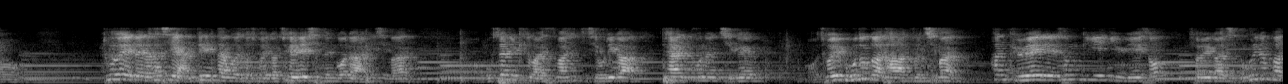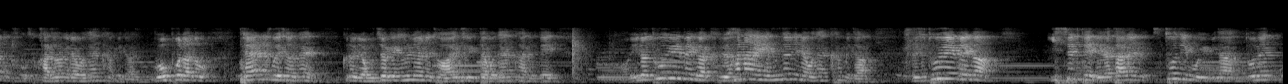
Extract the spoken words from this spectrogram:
어, 토요 예배를 사실 안 드린다고 해서 저희가 죄를 짓는 건 아니지만 어, 목사님께서 말씀하셨듯이 우리가 대한구는 지금 어, 저희 모두가 다 그렇지만 한 교회를 섬기기 위해서 저희가 지금 훈련받는 과정이라고 생각합니다. 무엇보다도 대한민국에서는 그런 영적인 훈련을 더 할 수 있다고 생각하는데 어, 이런 토요예배가 그 하나의 훈련이라고 생각합니다. 그래서 토요예배가 있을 때 내가 다른 스터디 모임이나 또는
